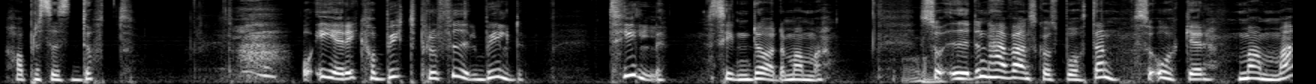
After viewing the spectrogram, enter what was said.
har precis dött. Och Erik har bytt profilbild til sin døde mamma. Så i denne vennskapsbåten så åker mamma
